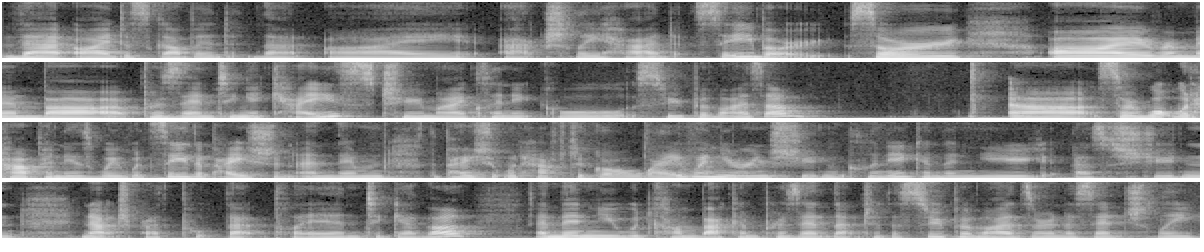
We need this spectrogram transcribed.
that I discovered that I actually had SIBO. So I remember presenting a case to my clinical supervisor uh, so what would happen is we would see the patient and then the patient would have to go away when you're in student clinic and then you as a student naturopath put that plan together. And then you would come back and present that to the supervisor and essentially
